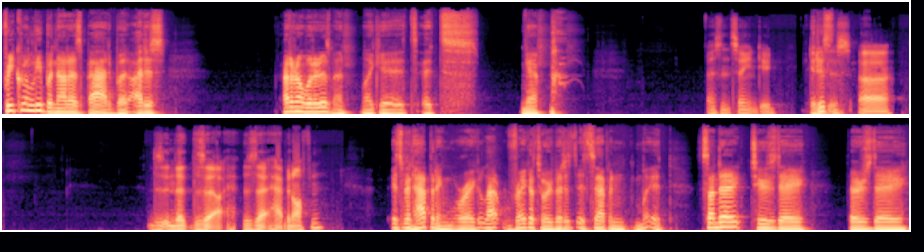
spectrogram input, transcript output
frequently, but not as bad. But I just I don't know what it is, man. Like it's it's yeah. That's insane, dude. It is. Jesus. Uh, does, that, does that does that happen often? It's been happening reg- regulatory, but it's it's happened it, Sunday, Tuesday, Thursday,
